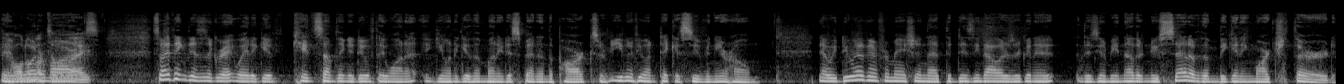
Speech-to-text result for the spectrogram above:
They have hold them up to the watermarks. light. So I think this is a great way to give kids something to do if they want to. You want to give them money to spend in the parks, or even if you want to take a souvenir home. Now we do have information that the Disney dollars are going to. There's going to be another new set of them beginning March 3rd,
